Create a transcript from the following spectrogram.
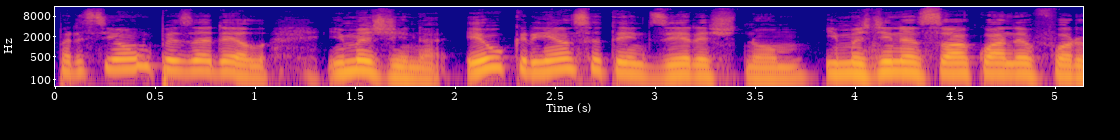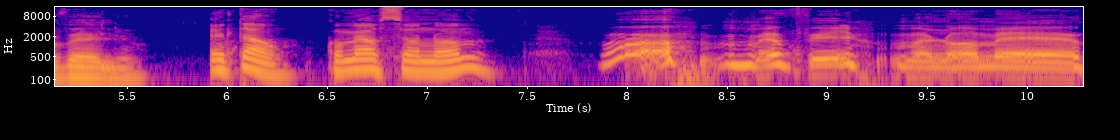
Parecia um pesadelo. Imagina, eu criança tenho de dizer este nome. Imagina só quando eu for velho. Então, como é o seu nome? Ah, meu filho, meu nome é.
